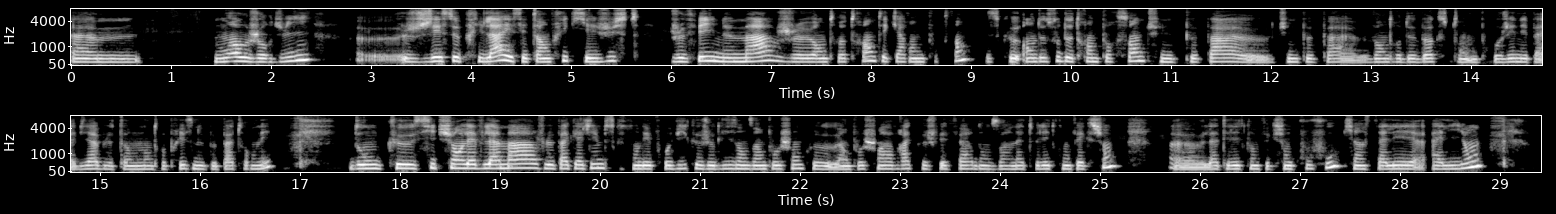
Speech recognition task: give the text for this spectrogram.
Moi, aujourd'hui, euh, j'ai ce prix-là et c'est un prix qui est juste. Je fais une marge euh, entre 30 et 40% parce qu'en dessous de 30 tu ne peux pas, euh, tu ne peux pas vendre de box, ton projet n'est pas viable, ton entreprise ne peut pas tourner. Donc, si tu enlèves la marge, le packaging, parce que ce sont des produits que je glisse dans un pochon, que, un pochon à vrac que je vais faire dans un atelier de confection, l'atelier de confection Koufou, qui est installé à Lyon.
